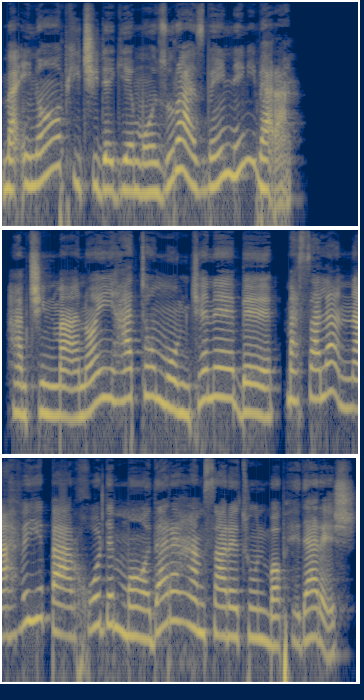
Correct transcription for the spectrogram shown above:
و اینا پیچیدگی موضوع رو از بین نمی‌برن همچین معنایی حتی ممکنه به مثلا نحوه برخورد مادر همسرتون با پدرش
